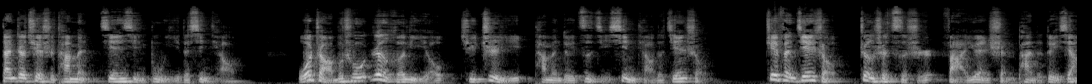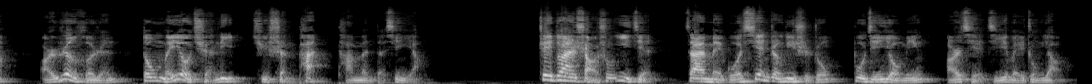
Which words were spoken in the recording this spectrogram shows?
但这却是他们坚信不疑的信条。我找不出任何理由去质疑他们对自己信条的坚守。这份坚守正是此时法院审判的对象，而任何人都没有权利去审判他们的信仰。这段少数意见在美国宪政历史中不仅有名，而且极为重要。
